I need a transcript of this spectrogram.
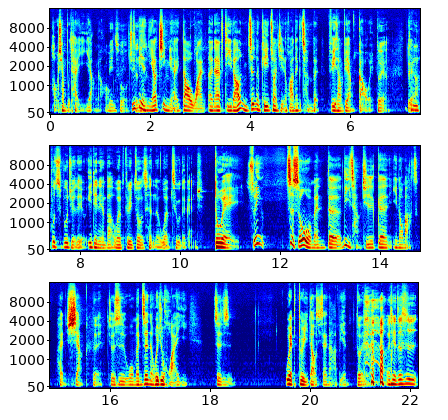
好像不太一样了哈。没错，就是变成你要进来到玩 NFT，然后你真的可以赚钱的话，那个成本非常非常高哎、对啊，对啊，不知不觉的有一点点把 Web Three 做成了 Web Two 的感觉。对，所以这时候我们的立场其实跟 Inomax 很像，对，就是我们真的会去怀疑，这是 Web Three 到底在哪边？对，而且这是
